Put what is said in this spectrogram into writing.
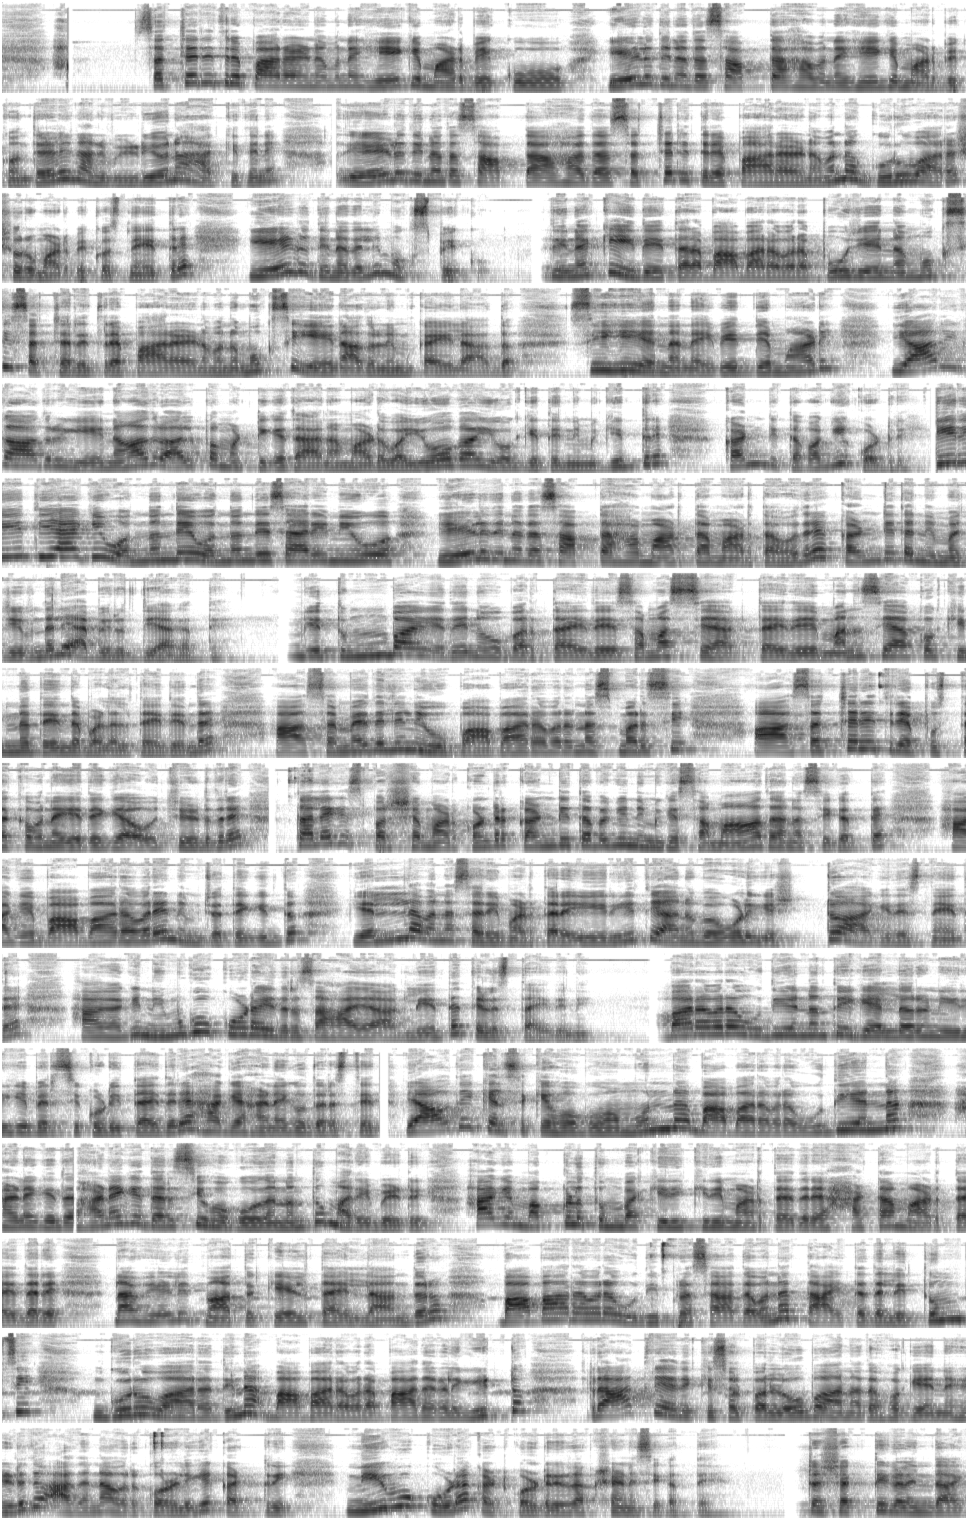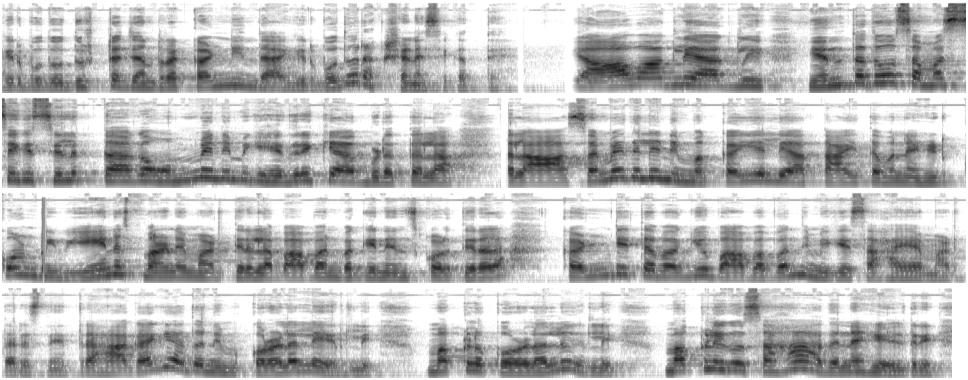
ಸಚ್ಚರಿತ್ರೆ ಪಾರಾಯಣವನ್ನು ಹೇಗೆ ಮಾಡಬೇಕು? ಏಳು ದಿನದ ಸಪ್ತಾಹವನ್ನು ಹೇಗೆ ಮಾಡಬೇಕು ಅಂತ ಹೇಳಿ ನಾನು ವಿಡಿಯೋನ ಹಾಕಿದ್ದೇನೆ. ಏಳು ದಿನದ ಸಪ್ತಾಹದ ಸಚ್ಚರಿತ್ರೆ ಪಾರಾಯಣವನ್ನು ಗುರುವಾರ ಶುರು ಮಾಡಬೇಕು ಸ್ನೇಹಿತರೆ. ಏಳು ದಿನದಲ್ಲಿ ಮುಗಿಸ್ಬೇಕು. ದಿನಕ್ಕೆ ಇದೇ ಥರ ಬಾಬಾರವರ ಪೂಜೆಯನ್ನು ಮುಗಿಸಿ, ಸಚ್ಚರಿತ್ರೆ ಪಾರಾಯಣವನ್ನು ಮುಗಿಸಿ, ಏನಾದರೂ ನಿಮ್ಮ ಕೈಲಾದ ಸಿಹಿಯನ್ನು ನೈವೇದ್ಯ ಮಾಡಿ, ಯಾರಿಗಾದರೂ ಏನಾದರೂ ಅಲ್ಪ ಮಟ್ಟಿಗೆ ದಾನ ಮಾಡುವ ಯೋಗ ಯೋಗ್ಯತೆ ನಿಮಗಿದ್ರೆ ಖಂಡಿತವಾಗಿ ಕೊಡ್ರಿ. ಈ ರೀತಿಯಾಗಿ ಒಂದೊಂದೇ ಒಂದೊಂದೇ ಸಾರಿ ನೀವು ಏಳು ದಿನದ ಸಪ್ತಾಹ ಮಾಡ್ತಾ ಮಾಡ್ತಾ ಹೋದರೆ ಖಂಡಿತ ನಿಮ್ಮ ಜೀವನದಲ್ಲಿ ಅಭಿವೃದ್ಧಿ ಆಗುತ್ತೆ ನಿಮಗೆ ತುಂಬ ಎದೆ ನೋವು ಬರ್ತಾ ಇದೆ, ಸಮಸ್ಯೆ ಆಗ್ತಾ ಇದೆ, ಮನಸ್ಸು ಯಾಕೋ ಖಿನ್ನತೆಯಿಂದ ಬಳಲ್ತಾ ಇದೆ ಅಂದರೆ ಆ ಸಮಯದಲ್ಲಿ ನೀವು ಬಾಬಾರವರನ್ನು ಸ್ಮರಿಸಿ, ಆ ಸಚ್ಚರಿತ್ರೆಯ ಪುಸ್ತಕವನ್ನು ಎದೆಗೆ ಅವಚಿ ಹಿಡಿದ್ರೆ ತಲೆಗೆ ಸ್ಪರ್ಶ ಮಾಡಿಕೊಂಡ್ರೆ ಖಂಡಿತವಾಗಿ ನಿಮಗೆ ಸಮಾಧಾನ ಸಿಗುತ್ತೆ. ಹಾಗೆ ಬಾಬಾರವರೇ ನಿಮ್ಮ ಜೊತೆಗಿದ್ದು ಎಲ್ಲವನ್ನ ಸರಿ ಮಾಡ್ತಾರೆ. ಈ ರೀತಿ ಅನುಭವಗಳು ಎಷ್ಟು ಆಗಿದೆ ಸ್ನೇಹಿತರೆ. ಹಾಗಾಗಿ ನಿಮಗೂ ಕೂಡ ಇದರ ಸಹಾಯ ಆಗಲಿ ಅಂತ ತಿಳಿಸ್ತಾ ಇದ್ದೀನಿ. ಬಾಬಾರವರ ಉದಿಯನ್ನಂತೂ ಈಗ ಎಲ್ಲರೂ ನೀರಿಗೆ ಬೆರೆಸಿ ಕುಡಿತಾ ಇದ್ದಾರೆ, ಹಾಗೆ ಹಣೆಗೂ ಧರಿಸ್ತಾ ಇದ್ದಾರೆ ಯಾವುದೇ ಕೆಲಸಕ್ಕೆ ಹೋಗುವ ಮುನ್ನ ಬಾಬಾರವರ ಉದಿಯನ್ನ ಹಣೆಗೆ ಹಣೆಗೆ ಧರಿಸಿ ಹೋಗುವುದನ್ನಂತೂ ಮರಿಬೇಡ್ರಿ. ಹಾಗೆ ಮಕ್ಕಳು ತುಂಬಾ ಕಿರಿಕಿರಿ ಮಾಡ್ತಾ ಇದ್ದಾರೆ, ಹಠ ಮಾಡ್ತಾ ಇದ್ದಾರೆ. ನಾವು ಹೇಳಿದ ಮಾತು ಕೇಳ್ತಾ ಇಲ್ಲ ಅಂದರು ಬಾಬಾರವರ ಉದಿ ಪ್ರಸಾದವನ್ನು ತಾಯ್ತದಲ್ಲಿ ತುಂಬಿಸಿ ಗುರುವಾರ ದಿನ ಬಾಬಾರವರ ಪಾದಗಳಿಗೆ ಇಟ್ಟು ರಾತ್ರಿ ಅದಕ್ಕೆ ಸ್ವಲ್ಪ ಲೋಬಾನದ ಹೊಗೆಯನ್ನು ಹಿಡಿದು ಅದನ್ನು ಅವರ ಕೊರಳಿಗೆ ಕಟ್ಟ್ರಿ ನೀವು ಕೂಡ ಕಟ್ಕೊಳ್ರಿ, ರಕ್ಷಣೆ ಸಿಗತ್ತೆ. ದುಷ್ಟ ಶಕ್ತಿಗಳಿಂದ ಆಗಿರ್ಬೋದು, ದುಷ್ಟ ಜನರ ಕಣ್ಣಿಂದ ಆಗಿರ್ಬೋದು, ರಕ್ಷಣೆ ಸಿಗುತ್ತೆ. ಯಾವಾಗಲೇ ಆಗಲಿ ಎಂಥದೋ ಸಮಸ್ಯೆಗೆ ಸಿಲುಕಿದಾಗ ಒಮ್ಮೆ ನಿಮಗೆ ಹೆದರಿಕೆ ಆಗ್ಬಿಡುತ್ತಲ್ಲ? ಅಲ್ಲ, ಆ ಸಮಯದಲ್ಲಿ ನಿಮ್ಮ ಕೈಯಲ್ಲಿ ಆ ತಾಯಿತವನ್ನು ಹಿಡ್ಕೊಂಡು ನೀವು ಏನು ಸ್ಮರಣೆ ಮಾಡ್ತಿರಲ್ಲ, ಬಾಬಾನ ಬಗ್ಗೆ ನೆನೆಸ್ಕೊಳ್ತಿರಲ್ಲ, ಖಂಡಿತವಾಗಿಯೂ ಬಾಬಾ ಬಂದು ನಿಮಗೆ ಸಹಾಯ ಮಾಡ್ತಾರೆ ಸ್ನೇಹಿತರೆ. ಹಾಗಾಗಿ ಅದು ನಿಮ್ಮ ಕೊರಳಲ್ಲೇ ಇರಲಿ. ಮಕ್ಕಳು ಕೊರಳಲ್ಲೂ ಇರಲಿ. ಮಕ್ಕಳಿಗೂ ಸಹ ಅದನ್ನು ಹೇಳ್ರಿ.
